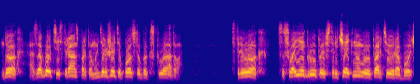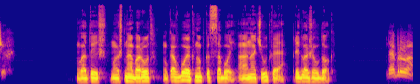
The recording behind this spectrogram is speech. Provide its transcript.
Док, озаботьтесь транспортом и держите подступы к складу. Стрелок, со своей группой встречать новую партию рабочих». «Латыш, может, наоборот? У ковбоя кнопка с собой, а она чуткая», — предложил док. «Добро,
